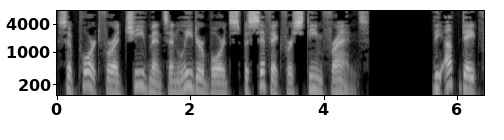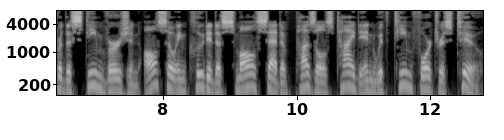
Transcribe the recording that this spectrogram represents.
support for achievements and leaderboards specific for Steam friends. The update for the Steam version also included a small set of puzzles tied in with Team Fortress 2,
